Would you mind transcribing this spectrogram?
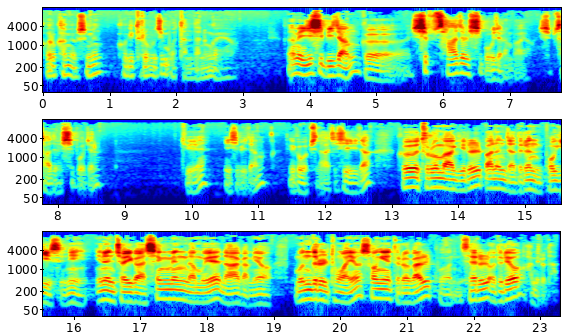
거룩함이 없으면 거기 들어보지 못한다는 거예요. 그 다음에 22장, 그, 14절, 15절 한번 봐요. 14절, 15절. 뒤에 22장. 읽어봅시다. 같이 시작. 그 두루마기를 빠는 자들은 복이 있으니 이는 저희가 생명나무에 나아가며 문들을 통하여 성에 들어갈 권세를 얻으려 함이로다.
